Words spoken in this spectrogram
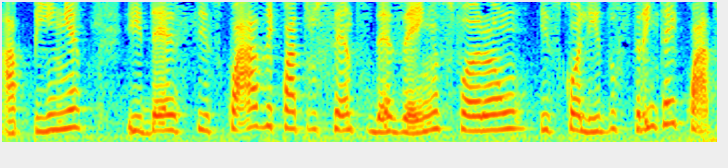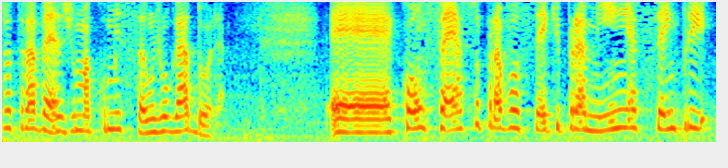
a pinha, e desses quase 400 desenhos foram escolhidos 34 através de uma comissão julgadora. É, confesso para você que para mim é sempre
